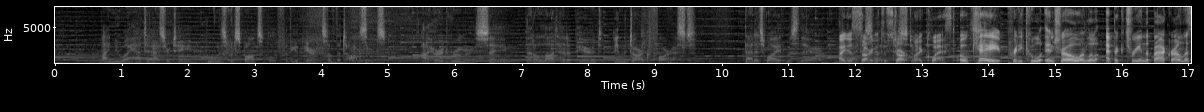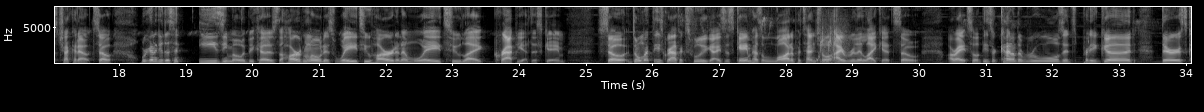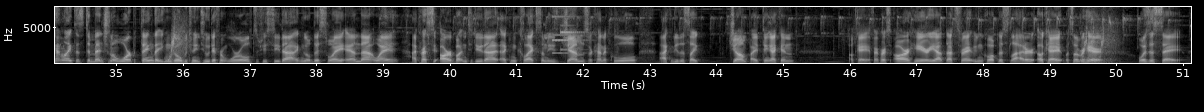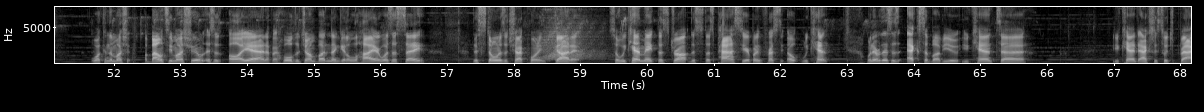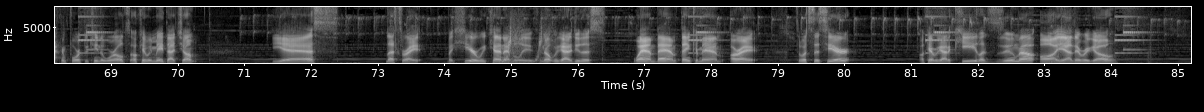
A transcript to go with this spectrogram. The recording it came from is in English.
I knew I had to ascertain who was responsible for the appearance of the toxins. I heard rumors saying that a lot had appeared in the Dark Forest. That is why it was there. I just started decided to start my the quest. Okay, pretty cool intro, a little epic tree in the background. Let's check it out. So we're gonna do this in easy mode because the hard mode is way too hard and I'm way too like crappy at this game. So don't let these graphics fool you guys. This game has a lot of potential. I really like it. So, all right. So these are kind of the rules. It's pretty good. There's kind of like this dimensional warp thing that you can go between two different worlds. If you see that, I can go this way and that way. I press the R button to do that. I can collect some of these gems. They're kind of cool. I can do this like jump. I think I can. Okay, if I press R here, yeah, that's right. We can go up this ladder. Okay, what's over here? What does this say? What can the mushroom? A bouncy mushroom? This is, oh yeah, and if I hold the jump button and get a little higher, what does this say? This stone is a checkpoint. Got it. So we can't make this drop, this this pass here, but if we press the, oh, we can't, whenever this is X above you, you can't, uh, you can't actually switch back and forth between the worlds. Okay, we made that jump. Yes. That's right. But here we can, I believe. Nope, we gotta do this. Wham, bam, thank you, ma'am. Alright. So what's this here? Okay, we got a key. Let's zoom out. Oh, yeah, there we go.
